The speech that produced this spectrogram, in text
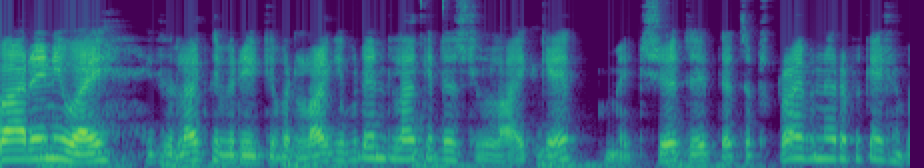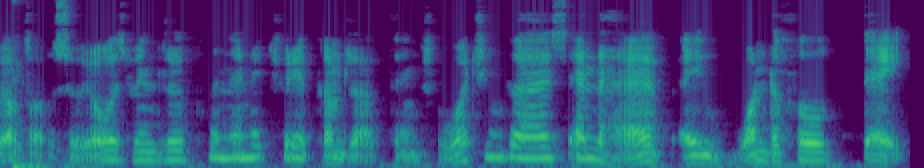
but anyway if you liked the video give it a like. If you didn't like it dislike it. Make sure to hit that subscribe and notification bell so you always be in the loop when the next video comes out. Thanks for watching guys and have a wonderful day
